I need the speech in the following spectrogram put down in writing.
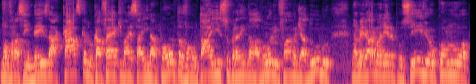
vamos falar assim, desde a casca do café que vai sair na ponta, voltar isso para dentro da lavoura em forma de adubo da melhor maneira possível, como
